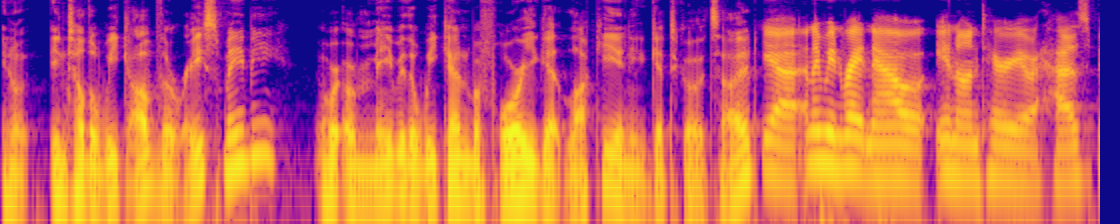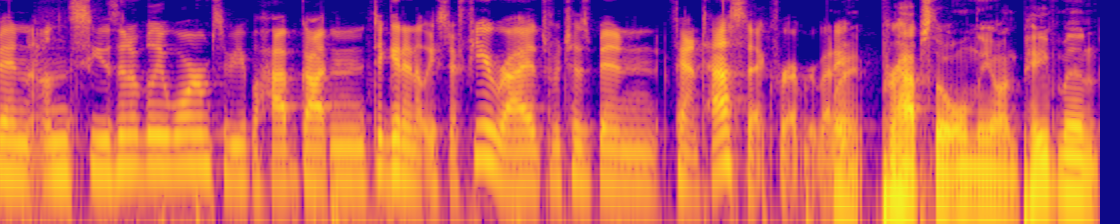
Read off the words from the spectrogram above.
you know until the week of the race maybe? Or, or maybe the weekend before you get lucky and you get to go outside? Yeah, and I mean, right now in Ontario, it has been unseasonably warm, so people have gotten to get in at least a few rides, which has been fantastic for everybody. right. Perhaps though only on pavement.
